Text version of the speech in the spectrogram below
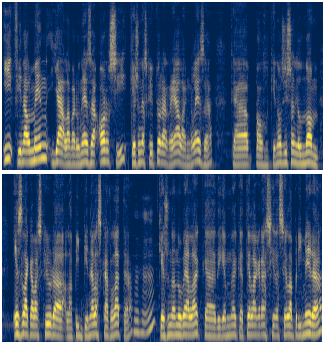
I, finalment, hi ha la baronesa Orsi, que és una escriptora real anglesa, que, pel que no els hi soni el nom, és la que va escriure La Pimpinela Escarlata, Uh -huh. que és una novel·la que, diguem-ne, que té la gràcia de ser la primera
